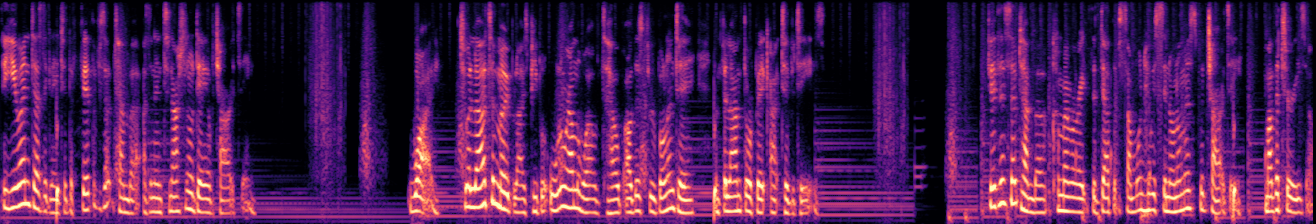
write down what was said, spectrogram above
The UN designated the 5th of September as an International Day of Charity. Why? To alert and mobilise people all around the world to help others through volunteer and philanthropic activities. 5th of September commemorates the death of someone who is synonymous with charity, Mother Teresa.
